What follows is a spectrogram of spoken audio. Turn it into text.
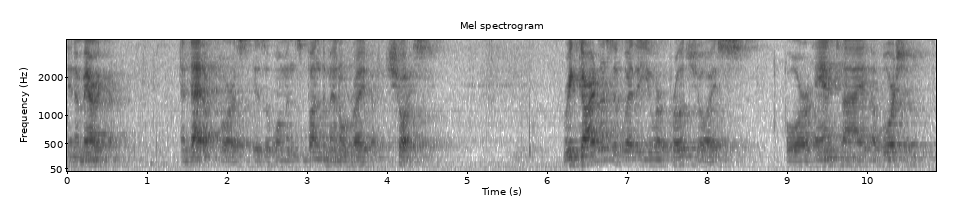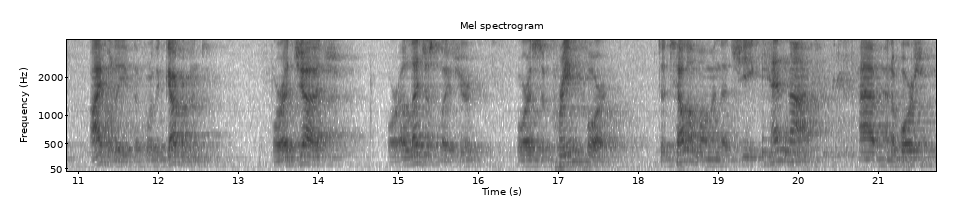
in America. And that, of course, is a woman's fundamental right of choice. Regardless of whether you are pro-choice or anti-abortion, I believe that for the government, or a judge, or a legislature, or a Supreme Court to tell a woman that she cannot have an abortion,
